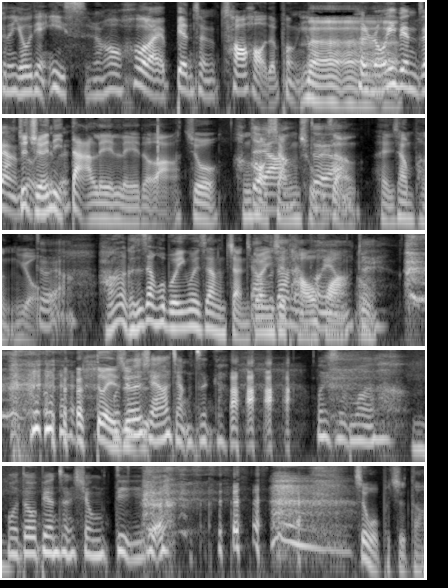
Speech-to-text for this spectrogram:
可能有点意思，然后后来变成超好的朋友，嗯、很容易变这样，就觉得你大咧咧的啦，就很好相处，这样、啊啊、很像朋友。对啊，好像可是这样会不会因为这样斩断一些桃花？对，嗯、对，我就是想要讲这个，为什么我都变成兄弟了？这我不知道。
